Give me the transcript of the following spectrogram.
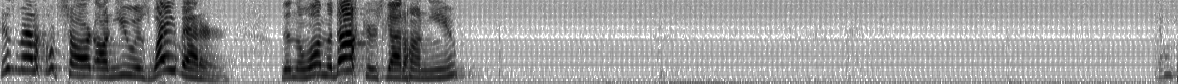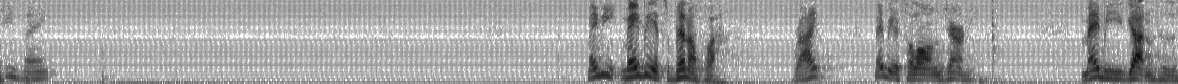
His medical chart on you is way better than the one the doctor's got on you. Maybe, maybe it's been a while, right? Maybe it's a long journey. Maybe you've gotten to the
